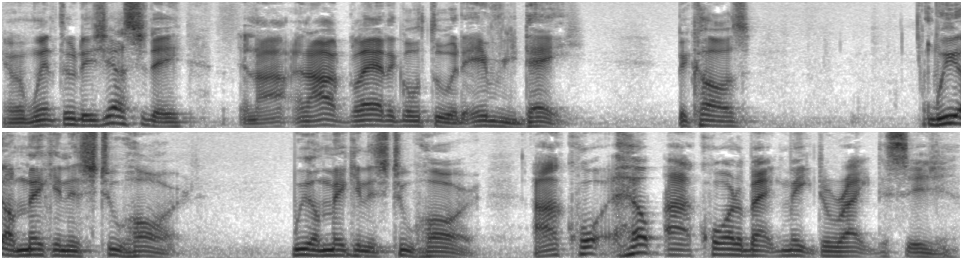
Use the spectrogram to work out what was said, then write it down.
and we went through this yesterday, and I and I'm glad to go through it every day because we are making this too hard. We are making this too hard. Our help our quarterback make the right decision.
